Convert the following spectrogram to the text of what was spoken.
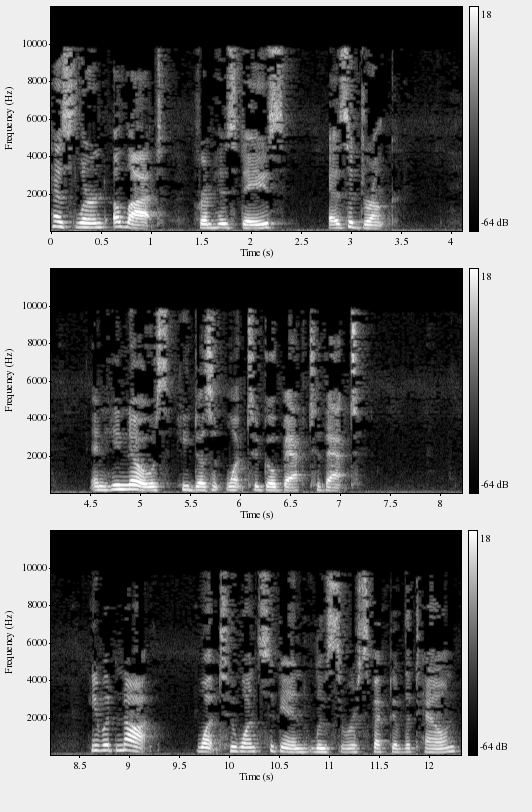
has learned a lot from his days as a drunk, and he knows he doesn't want to go back to that. He would not want to once again lose the respect of the town,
